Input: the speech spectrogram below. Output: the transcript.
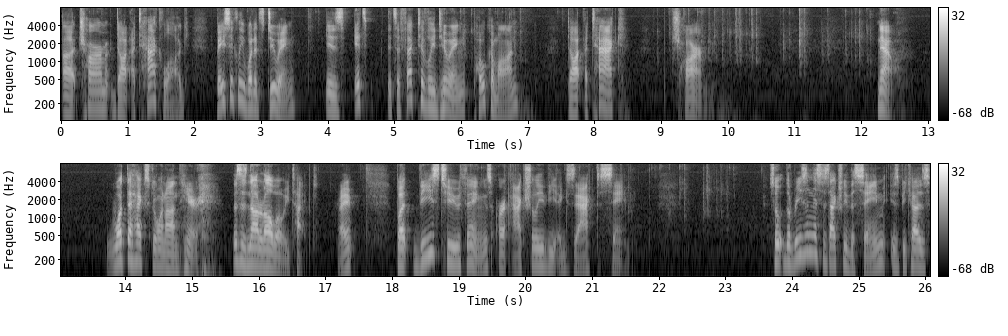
uh, charm.attack log, basically what it's doing is it's it's effectively doing Pokemon.attack charm. Now, what the heck's going on here? This is not at all what we typed, right? But these two things are actually the exact same. So the reason this is actually the same is because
